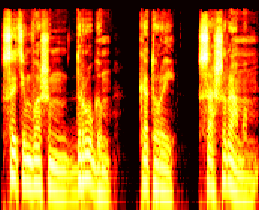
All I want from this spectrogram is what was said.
«С этим вашим другом, который со шрамом».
